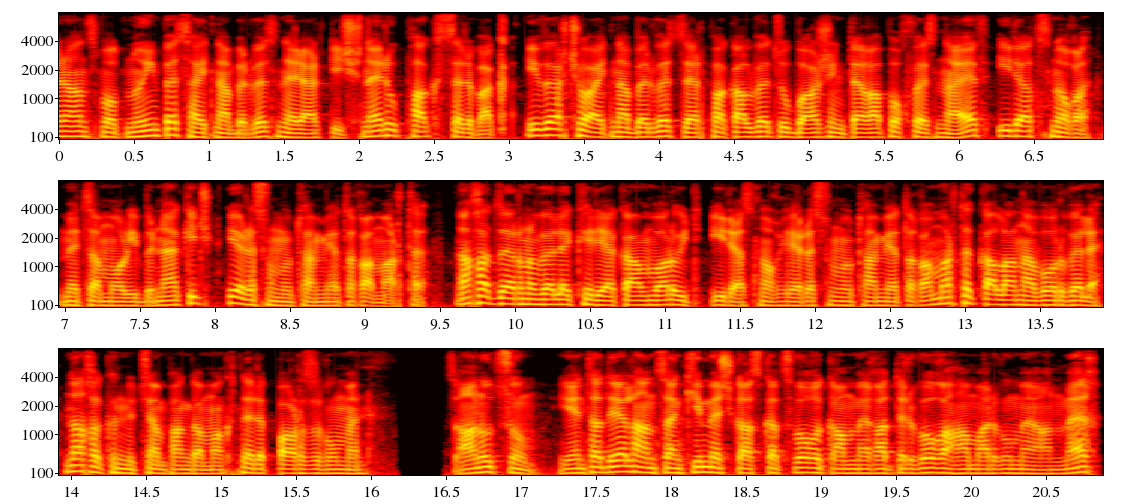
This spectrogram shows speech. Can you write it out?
Նրանց մոտ նույնպես հայտնաբերվեց ներարկիչներ ու փակ սրվակ։ Ի վերջո հայտնաբերվեց, ձերբակալվեց ու բաժին տեղափոխվեց նաեւ իրացնողը՝ Մեծամորի բնակիչ 38-ամյա տղամարդը։ Նախաձեռնվել է քրեական վարույթ, իրացնող 38-ամյա տղամարդը կալանավորվել է։ Նախաքննությամբ հանգամանքները պարզվում են։ Ծանուցում. Ենթադրյալ հանցանքի մեջ կասկածվողը կամ մեղադրվողը համարվում է անմեղ,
